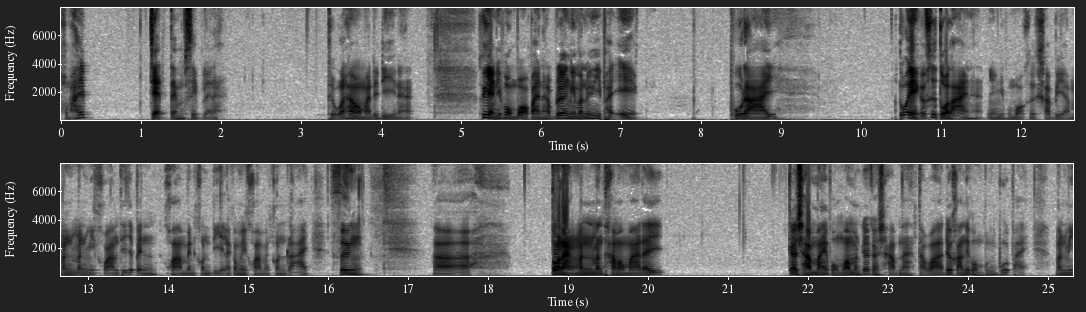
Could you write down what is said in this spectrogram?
ผมให้เจ็ดเต็มสิบเลยนะ ถือว่าทำออกมาได้ดีนะฮะ คืออย่างที่ผมบอกไปนะครับ เรื่องนี้มันไม่มีพระเอก ผู้ร้าย ตัวเอกก็คือตัวร้ายนะฮะอย่างที่ผมบอกคือคาเบียมันมันมีความที่จะเป็นความเป็นคนดี แล้วก็มีความเป็นคนร้าย ซึ่งตัวหนังมันมันทำออกมาได้ กระชับไหมผมว่ามันก็กระชับนะ แต่ว่าด้วยความที่ผมเพิ่งพูดไป มันมี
